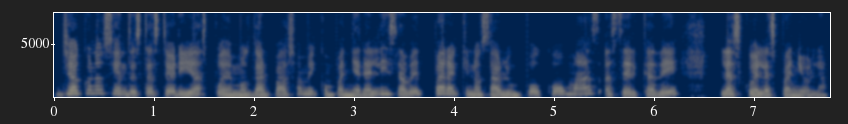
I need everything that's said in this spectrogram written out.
Ya conociendo estas teorías, podemos dar paso a mi compañera Elizabeth para que nos hable un poco más acerca de la escuela española.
